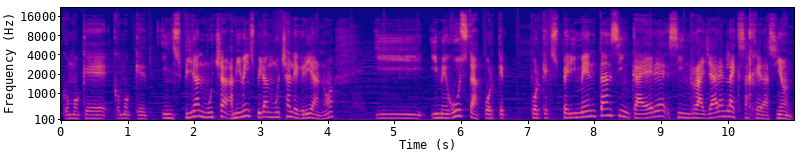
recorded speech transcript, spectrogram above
como que, como que inspiran mucha, a mí me inspiran mucha alegría, ¿no? Y, y me gusta porque, porque experimentan sin caer, sin rayar en la exageración.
